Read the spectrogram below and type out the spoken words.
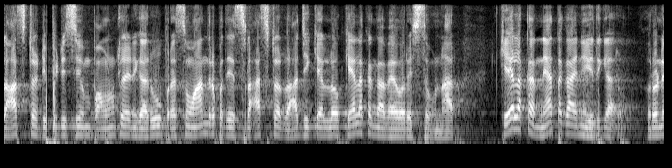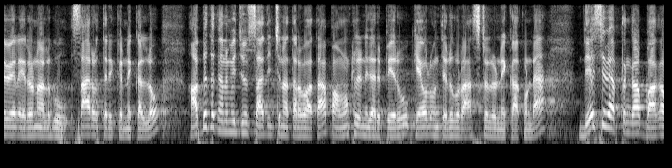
రాష్ట్ర డిప్యూటీ సీఎం పవన్ కళ్యాణ్ గారు ప్రస్తుతం ఆంధ్రప్రదేశ్ రాష్ట్ర రాజకీయాల్లో కీలకంగా వ్యవహరిస్తూ ఉన్నారు. కీలక నేతగా ఆయన ఎదిగారు. రెండు వేల ఇరవై నాలుగు సార్వత్రిక ఎన్నికల్లో అద్భుత ఘనవిజయం సాధించిన తర్వాత పవన్ కళ్యాణ్ గారి పేరు కేవలం తెలుగు రాష్ట్రాల్లోనే కాకుండా దేశవ్యాప్తంగా బాగా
